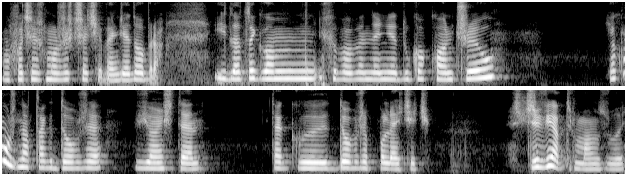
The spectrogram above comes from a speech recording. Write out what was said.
No chociaż może trzecie będzie dobra. I dlatego chyba będę niedługo kończył. Jak można tak dobrze wziąć ten, tak y, dobrze polecieć? Jeszcze wiatr mam zły.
